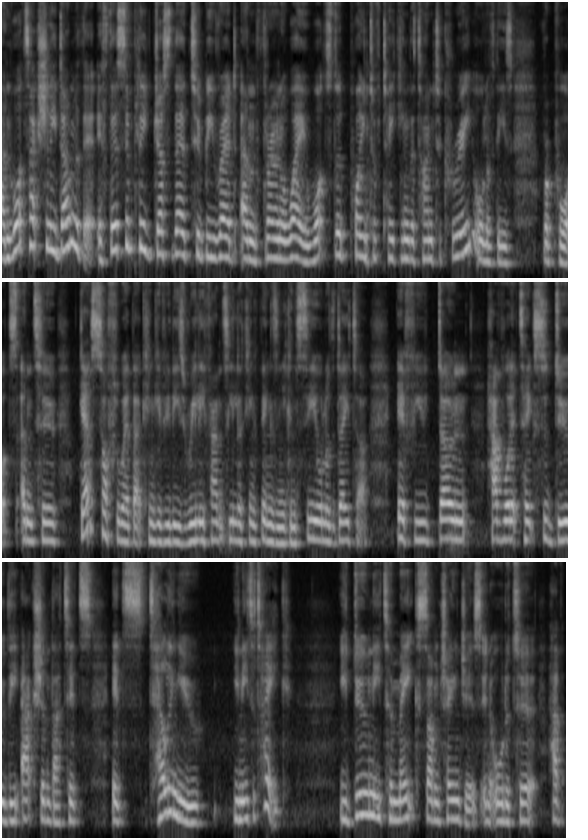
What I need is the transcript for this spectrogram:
and what's actually done with it? If they're simply just there to be read and thrown away, what's the point of taking the time to create all of these reports and to get software that can give you these really fancy looking things and you can see all of the data if you don't have what it takes to do the action that it's it's telling you you need to take? you do need to make some changes in order to have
